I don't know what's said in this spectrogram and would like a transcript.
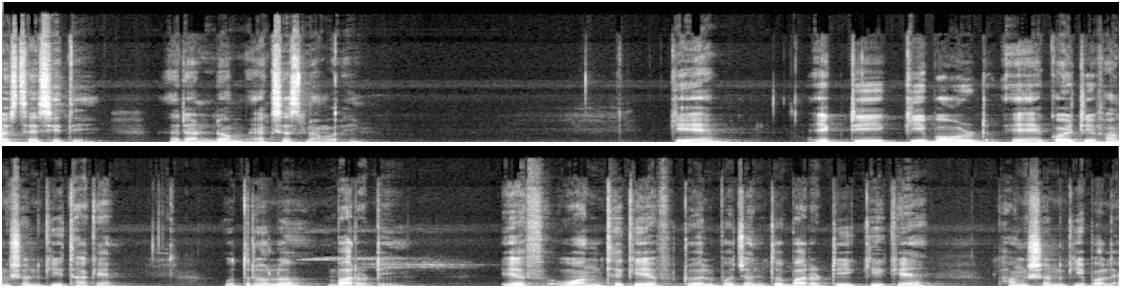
অস্থায়ী স্মৃতি র্যান্ডম অ্যাক্সেস মেমোরি কে, একটি কিবোর্ড এ কয়টি ফাংশন কি থাকে? উত্তর হলো বারোটি। এফ ওয়ান থেকে এফ টুয়েলভ পর্যন্ত বারোটি কিকে ফাংশন কি বলে।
